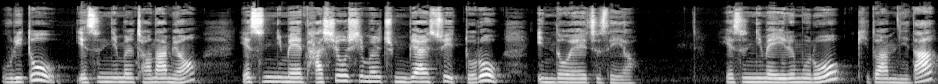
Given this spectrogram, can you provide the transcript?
우리도 예수님을 전하며 예수님의 다시 오심을 준비할 수 있도록 인도해 주세요. 예수님의 이름으로 기도합니다.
